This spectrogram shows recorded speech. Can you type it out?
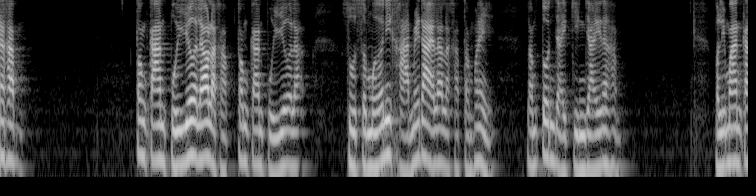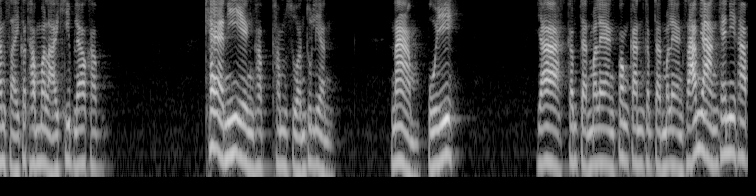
นะครับ ต้องการปุ๋ยเยอะแล้วล่ะครับ ต้องการปุ๋ยเยอะแล้ว สูตรเสมอนี่ขาดไม่ได้แล้วล่ะครับทำให้ลำต้นใหญ่กิ่งใหญ่นะครับ ปริมาณการใส่ก็ทำมาหลายคลิปแล้วครับ แค่นี้เองครับทำสวนทุเรียนน้ำปุ๋ย ยากำจัดแมลง ป้องกันกำจัดแมลงสามอย่างแค่นี้ครับ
